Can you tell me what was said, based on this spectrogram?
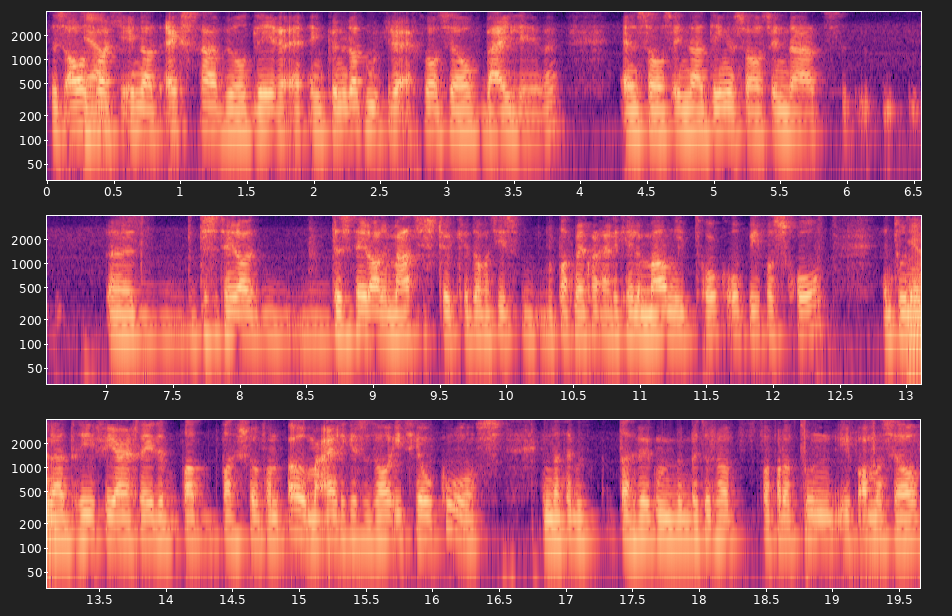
Dus alles Ja. wat je inderdaad extra wilt leren en, en kunnen, dat moet je er echt wel zelf bij leren. En zoals inderdaad dingen zoals inderdaad... eh, dus, het hele, dus het hele animatiestukje, dat was iets wat mij gewoon eigenlijk helemaal niet trok op die van school. En toen Ja. inderdaad drie, vier jaar geleden was, was ik zo van, oh, maar eigenlijk is het wel iets heel cools. En dat heb ik, dat heb ik me me toen vanaf, vanaf toen in ieder geval mezelf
